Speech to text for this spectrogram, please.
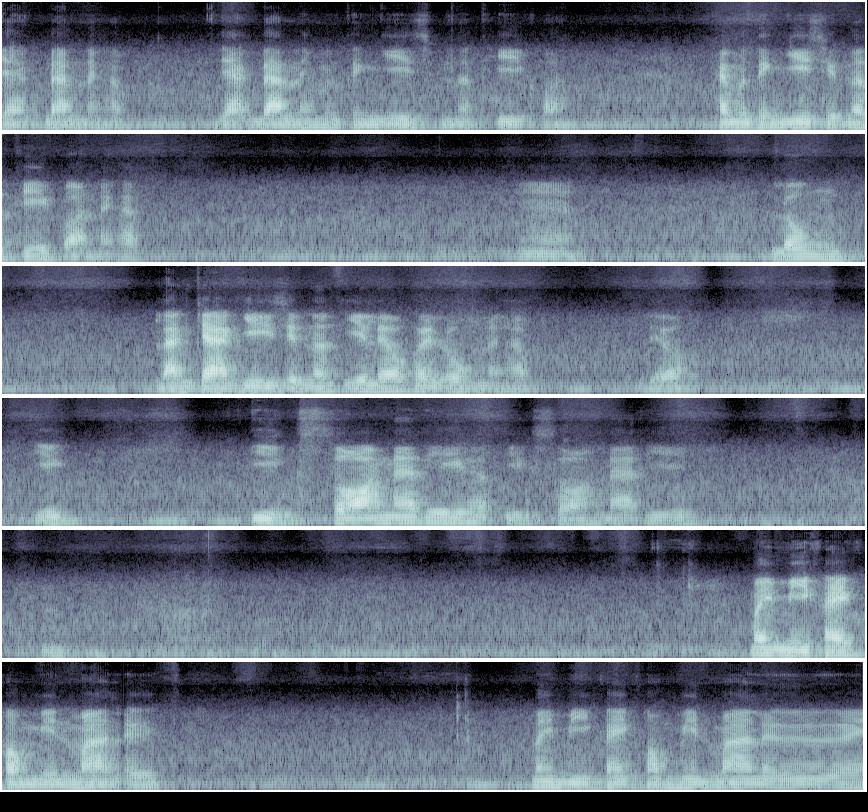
อยากดันนะครับ อยากดันให้มันถึงยี่สิบนาทีก่อน ให้มันถึงยี่สิบนาทีก่อนนะครับอ่าลงหลังจากยี่สิบนาทีแล้วค่อยลงนะครับ เดี๋ยว อีกอีกสองนาทีครับ อีกสองนาที ไม่มีใครคอมเมนต์มาเลย ไม่มีใครคอมเมนต์มาเลย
